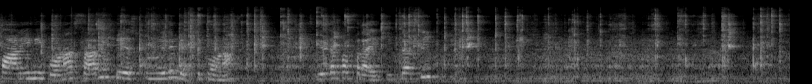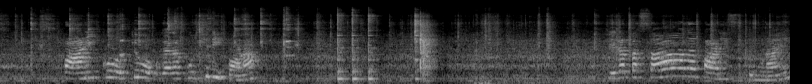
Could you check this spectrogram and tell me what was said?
ਪਾਣੀ ਨਹੀਂ ਪਾਉਣਾ, ਸਾਰੇ ਪੇਸਟ ਨੂੰ ਇਹਦੇ ਵਿੱਚ ਪਾਉਣਾ। ਜਿਹੜਾ ਆਪਾਂ ਫਰਾਈ ਕੀਤਾ ਸੀ। ਪਾਣੀ ਕੋ ਘਿਓ ਵਗੈਰਾ ਕੁਝ ਨਹੀਂ ਪਾਉਣਾ। ਜਿਹੜਾ ਆਪਾਂ ਸਾਰਾ ਪਾਣੀ ਸੁਕਣਾ ਹੈ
